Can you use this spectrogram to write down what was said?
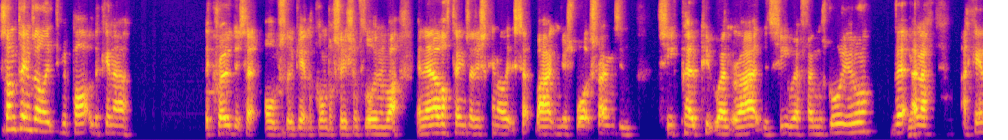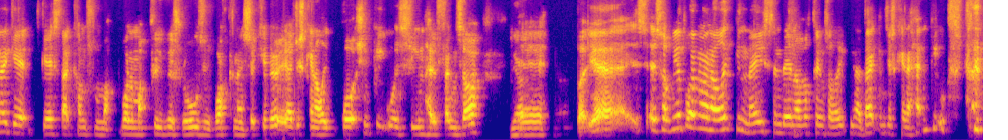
Sometimes I like to be part of the kind of the crowd that's obviously getting the conversation flowing and what. And then other times I just kind of like sit back and just watch things and see how people interact and see where things go. You know. Yeah. And I, I kind of get guess that comes from my, one of my previous roles is working in security. I just kind of like watching people and seeing how things are. Yeah. Uh, but yeah, it's, it's a weird one, and I like being nice, and then other times I like being a dick and just kind of hitting people.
